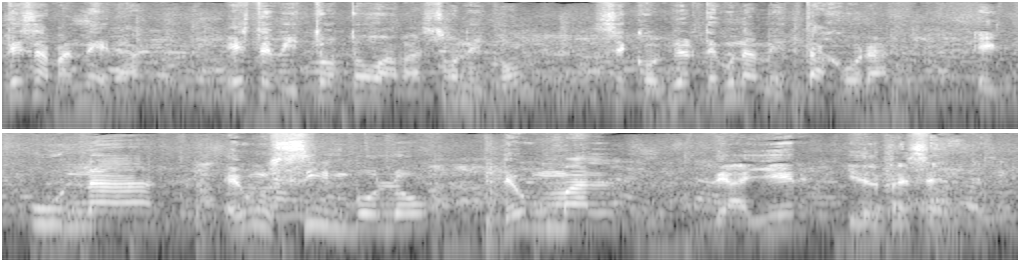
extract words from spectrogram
De esa manera, este bitoto amazónico se convierte en una metáfora, en, una, en un símbolo de un mal de ayer y del presente.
